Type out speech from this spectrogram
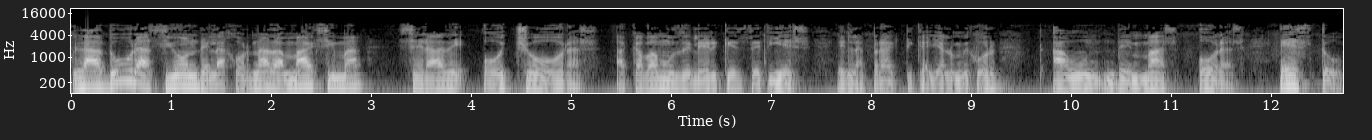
La duración de la jornada máxima será de ocho horas. Acabamos de leer que es de diez en la práctica y a lo mejor aún de más horas. Esto,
